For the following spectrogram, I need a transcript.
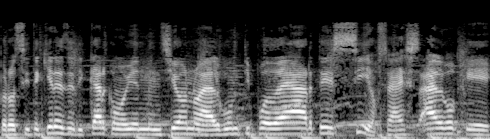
Pero si te quieres dedicar, como bien menciono, a algún tipo de arte, sí, o sea, es algo que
